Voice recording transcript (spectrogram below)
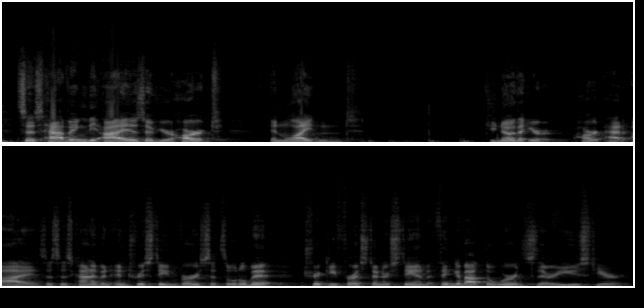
It says, Having the eyes of your heart enlightened. Do you know that your heart had eyes? This is kind of an interesting verse. It's a little bit tricky for us to understand, but think about the words that are used here.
